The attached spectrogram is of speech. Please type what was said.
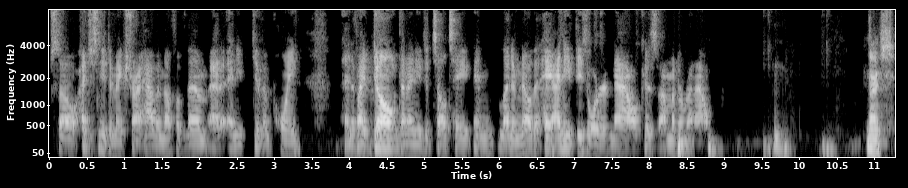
So I just need to make sure I have enough of them at any given point. And if I don't, then I need to tell Taite and let him know that, hey, I need these ordered now because I'm going to run out. Nice.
